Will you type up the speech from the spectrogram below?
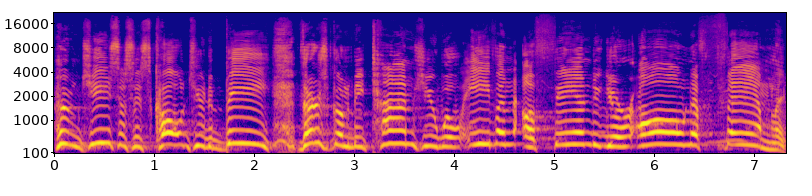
whom Jesus has called you to be, there's going to be times you will even offend your own family,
